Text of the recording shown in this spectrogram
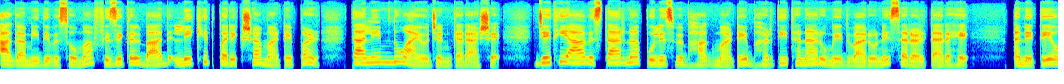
આગામી દિવસોમાં ફિઝિકલ બાદ લેખિત પરીક્ષા માટે પણ તાલીમનું આયોજન કરાશે, જેથી આ વિસ્તારના પોલીસ વિભાગ માટે ભરતી થનાર ઉમેદવારોને સરળતા રહે અને તેઓ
